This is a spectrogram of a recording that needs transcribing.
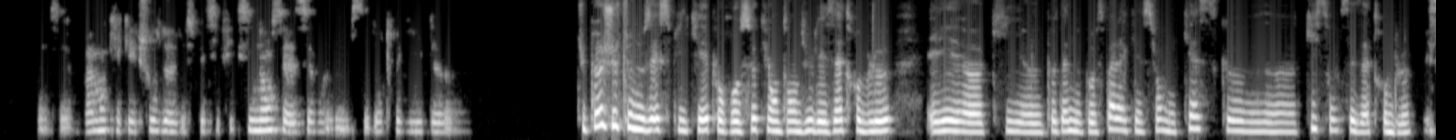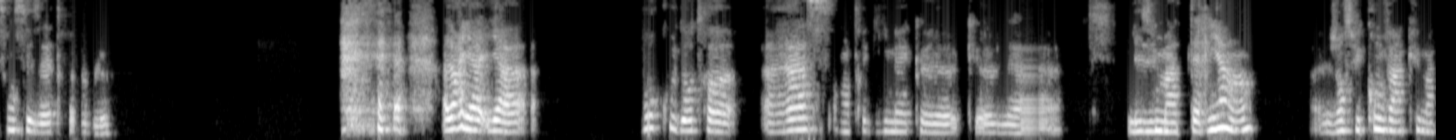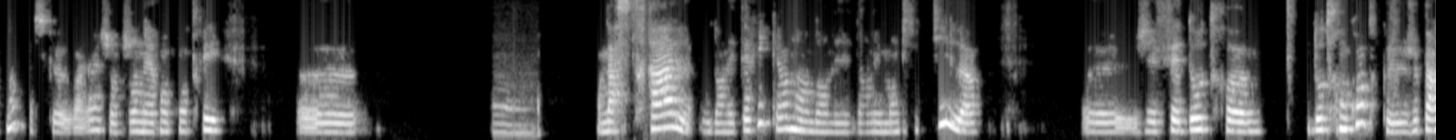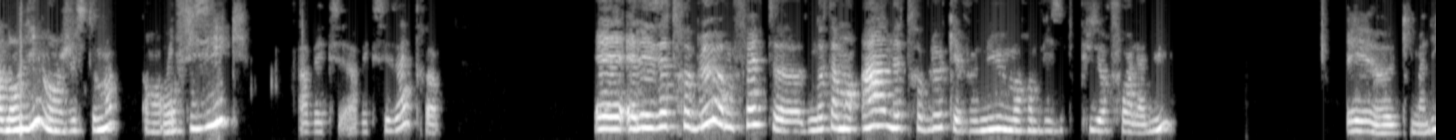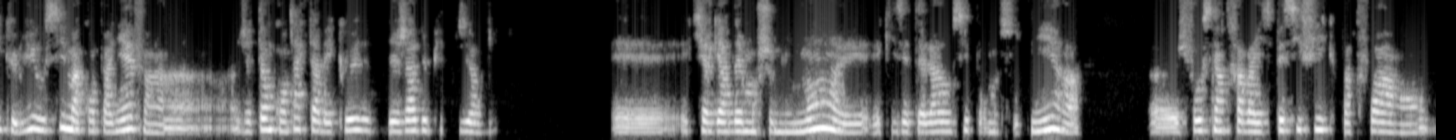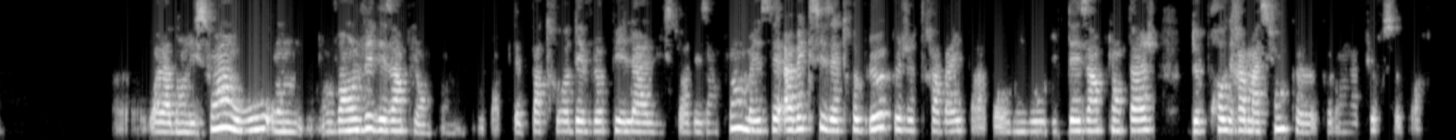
C'est vraiment qu'il y a quelque chose de, spécifique. Sinon, c'est d'autres guides. Tu peux juste nous expliquer pour ceux qui ont entendu les êtres bleus et euh, qui euh, peut-être ne posent pas la question, mais qu'est-ce que, qui sont ces êtres bleus? Qui sont ces êtres bleus? Alors il y a, y a beaucoup d'autres races entre guillemets que, que les humains terriens. Hein. J'en suis convaincue maintenant parce que voilà, j'en ai rencontré euh, en, astral ou dans l'éthérique, hein, dans, les dans les mondes subtils. Euh, j'ai fait d'autres d'autres rencontres que je parle dans le livre justement en, en physique avec avec ces êtres. Et, les êtres bleus, en fait, euh, notamment un être bleu qui est venu me rendre visite plusieurs fois la nuit et euh, qui m'a dit que lui aussi m'accompagnait. Enfin, j'étais en contact avec eux déjà depuis plusieurs vies et, et qui regardaient mon cheminement et, et qu'ils étaient là aussi pour me soutenir. Euh, je fais aussi un travail spécifique parfois en, euh, voilà, dans les soins où on, on, va enlever des implants. On va peut-être pas trop développer là l'histoire des implants, mais c'est avec ces êtres bleus que je travaille par rapport au niveau du désimplantage de programmation que, que l'on a pu recevoir.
